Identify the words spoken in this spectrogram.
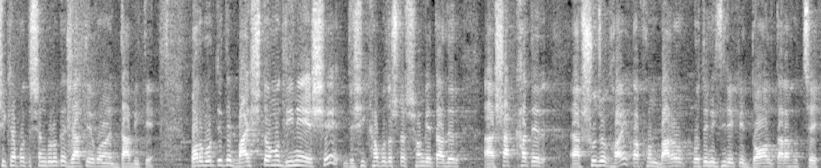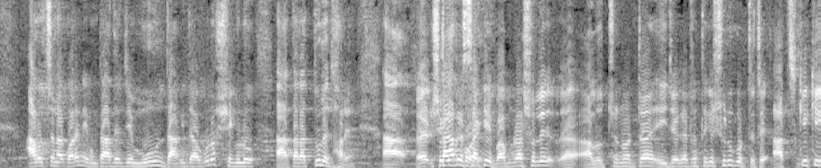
শিক্ষা প্রতিষ্ঠানগুলোকে জাতীয়করণের দাবিতে। পরবর্তীতে বাইশতম দিনে এসে যে শিক্ষা প্রতিষ্ঠানের সঙ্গে তাদের সাক্ষাতের সুযোগ হয়, তখন বারো প্রতিনিধির একটি দল তারা হচ্ছে আলোচনা করেন এবং তাদের যে মূল দাবি দাওয়াগুলো সেগুলো তারা তুলে ধরেন। সাকিব আমরা আসলে আলোচনাটা এই জায়গাটা থেকে শুরু করতে চাই। আজকে কি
